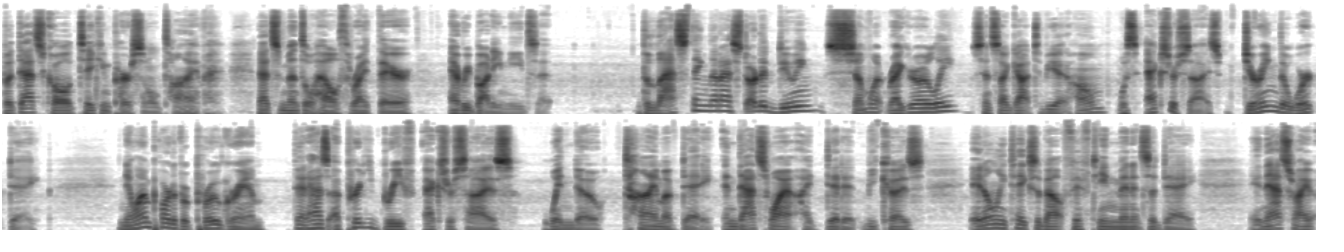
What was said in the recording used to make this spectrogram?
but that's called taking personal time. That's mental health right there. Everybody needs it. The last thing that I started doing somewhat regularly since I got to be at home was exercise during the workday. Now I'm part of a program that has a pretty brief exercise window, time of day, and that's why I did it because it only takes about 15 minutes a day. And that's why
